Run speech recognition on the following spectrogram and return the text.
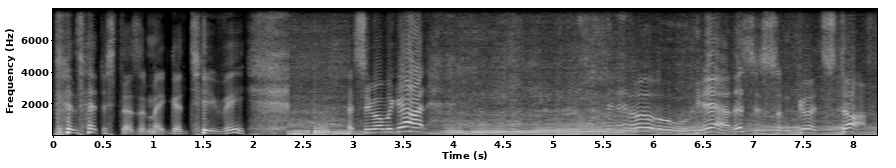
because that just doesn't make good TV. Let's see what we got. Oh yeah, this is some good stuff.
